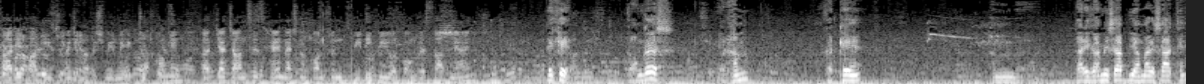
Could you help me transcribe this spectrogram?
सारी पार्टीज जो है जम्मू कश्मीर में एकजुट होगी अ, क्या चांसेस है नेशनल कॉन्फ्रेंस पीडीपी और कांग्रेस साथ में आए देखिए कांग्रेस और हम इकट्ठे हैं हम तारिगामी साहब भी हमारे साथ हैं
